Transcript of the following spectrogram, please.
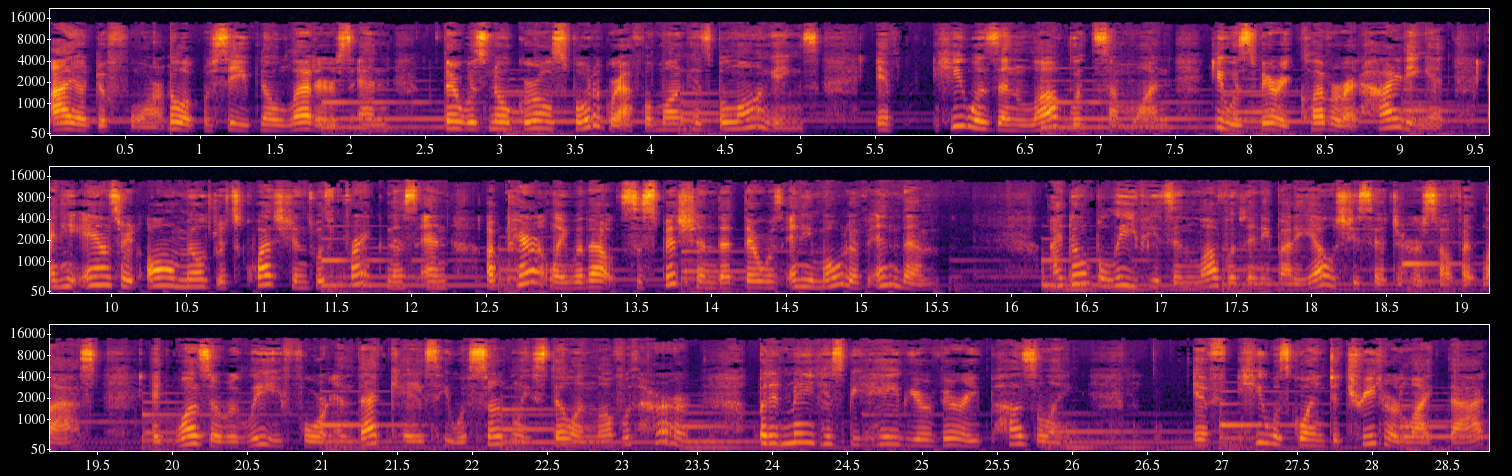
iodoform. Philip received no letters, and there was no girl's photograph among his belongings. If he was in love with someone, he was very clever at hiding it, and he answered all Mildred's questions with frankness and apparently without suspicion that there was any motive in them. I don't believe he's in love with anybody else, she said to herself at last. It was a relief, for in that case he was certainly still in love with her, but it made his behavior very puzzling. If he was going to treat her like that,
